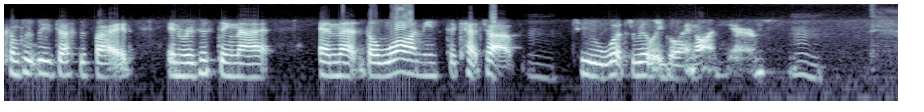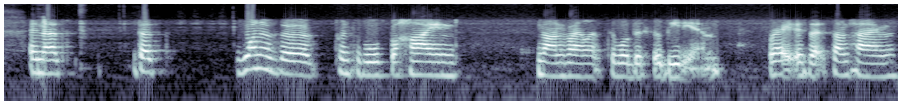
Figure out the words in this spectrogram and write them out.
completely justified in resisting that and that the law needs to catch up mm. to what's really going on here. Mm. And that's that's one of the principles behind nonviolent civil disobedience, right? Is that sometimes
